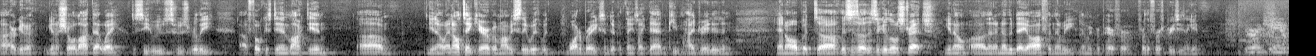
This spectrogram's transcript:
uh, are going to going to show a lot that way to see who's who's really uh, focused in, locked in. Um, you know, and I'll take care of them obviously with, with water breaks and different things like that, and keep them hydrated and and all. But uh, this is a this is a good little stretch. You know, uh, then another day off, and then we then we prepare for for the first preseason game. During camp,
